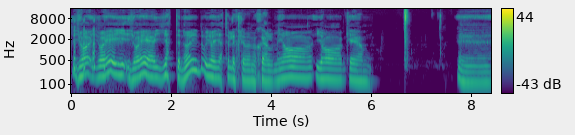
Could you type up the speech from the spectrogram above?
jag, jag, är, jag är jättenöjd och jag är jättelycklig över mig själv. Men jag... jag eh, eh,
